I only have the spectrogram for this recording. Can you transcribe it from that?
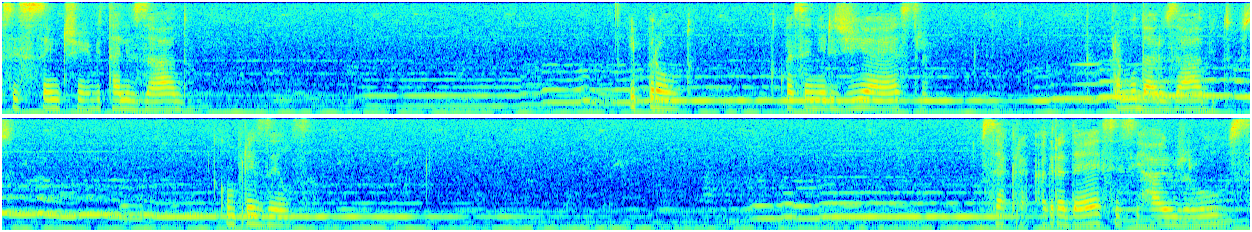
Você se sente vitalizado e pronto com essa energia extra mudar os hábitos com presença. agradece esse raio de luz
